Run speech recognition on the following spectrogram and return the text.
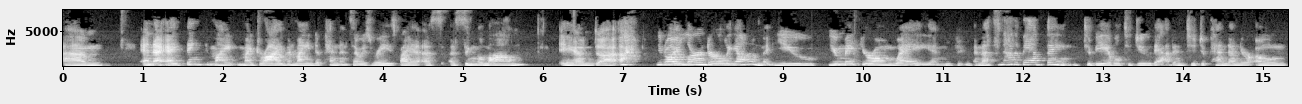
Um, and I, I, think my, my drive and my independence, I was raised by a, a, a single mom, and uh, you know, I learned early on that you you make your own way, and mm-hmm. and that's not a bad thing to be able to do that and to depend on your own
